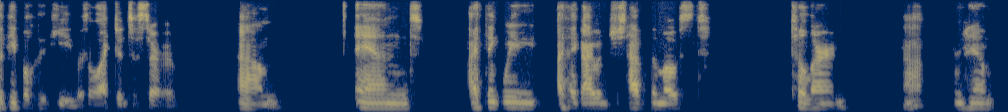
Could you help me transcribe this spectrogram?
the people who he was elected to serve. Um, and I think we, I think I would just have the most to learn uh, from him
